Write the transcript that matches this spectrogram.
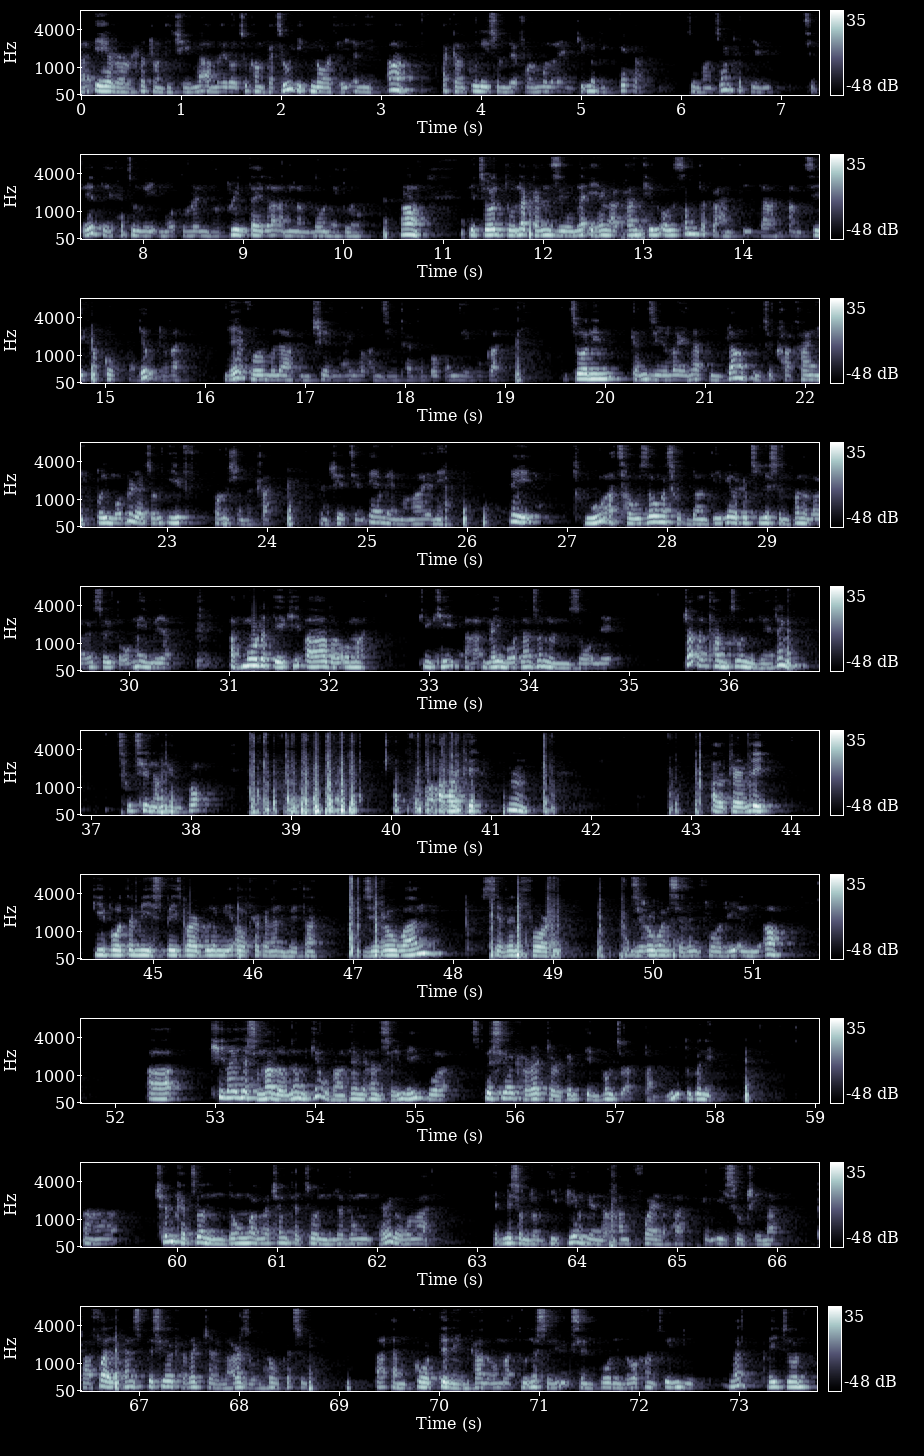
a error ra tron ti china amai ro chu khang ka chu ignore thei ani. A a calculation le formula en kim ma dik veka chu wang chang khatien se te te kha chu lei mo tu ren no print tai la an lang do nei lo. A, ti chon tu na kan zir na enga khan thil ol sam ta ka han ti dan, ang chi ka kok ta deuh dara le formula kan chen ngai lo, an zir thar ta bo kan nei buka chuanin kan zir lai na pum plang tu chu kha kha ni. Poi mo chon if function kha. Share chen em em ngai ani nei thu a chho zo a chut dan ti vel kha chu lesson phan ma soi to ngai me ya a mo da te khi a ra oma khi khi a ngai mo tan chon lon zo le cha a tham chu ni ve reng chu chin ang eng po at ko r ki hmm alternate keyboard mi spacebar bulami alt ka kanan beta 0174 0174 ri ani 起来的是那老冷，解放天一看谁没过？Special character 跟电话座等，都个呢？啊，乘客坐人东啊，乘客坐人那东，还有个我啊，没上到地边去，那看发了哈，跟秘书车嘛，看发了看 special character 哪儿做，然后个做啊，按固定型，看我们做那谁，先播呢，然后看谁用。那平常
